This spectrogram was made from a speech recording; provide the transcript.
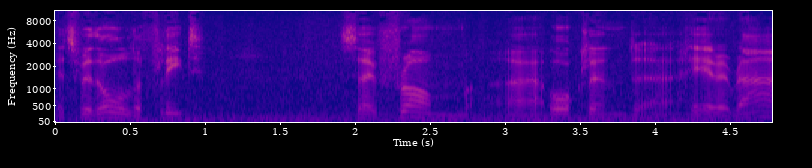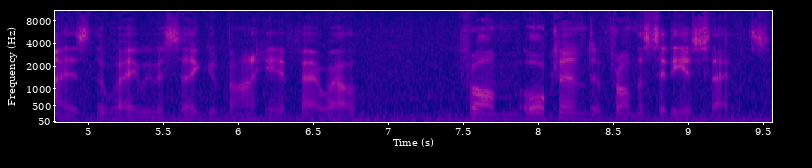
It's with all the fleet. So from uh, Auckland, uh, here is the way we would say goodbye here, farewell. From Auckland, from the City of Sails.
